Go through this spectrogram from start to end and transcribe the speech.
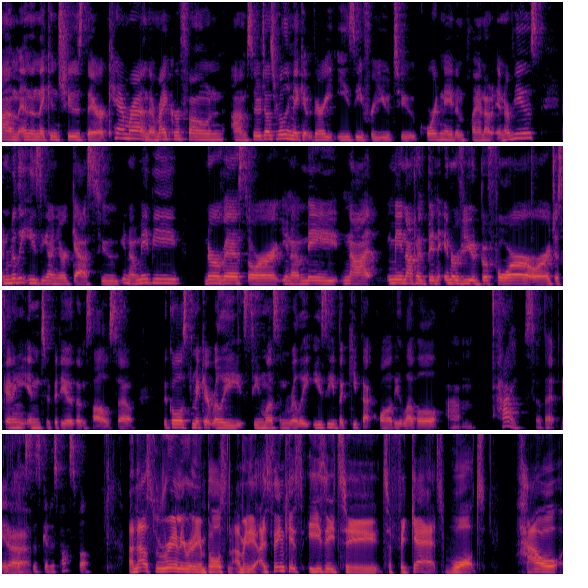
Um, and then they can choose their camera and their microphone. Um, so it does really make it very easy for you to coordinate and plan out interviews and really easy on your guests who, you know, may be nervous or, you know, may not, may not have been interviewed before or just getting into video themselves. So the goal is to make it really seamless and really easy, but keep that quality level um, high so that it yeah. looks as good as possible. And that's really, really important. I mean, I think it's easy to to forget what how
